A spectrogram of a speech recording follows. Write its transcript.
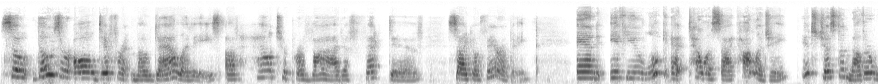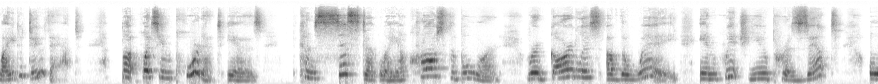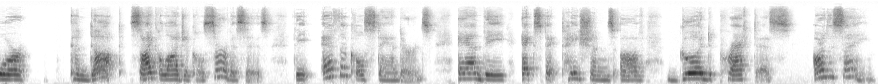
So, those are all different modalities of how to provide effective psychotherapy. And if you look at telepsychology, it's just another way to do that. But what's important is consistently across the board, regardless of the way in which you present or conduct psychological services, the ethical standards and the expectations of good practice are the same.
